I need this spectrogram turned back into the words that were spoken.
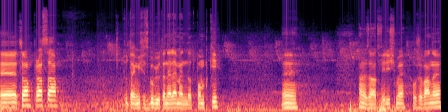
E, co? Prasa. Tutaj mi się zgubił ten element od pompki. E, Ale załatwiliśmy używany.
